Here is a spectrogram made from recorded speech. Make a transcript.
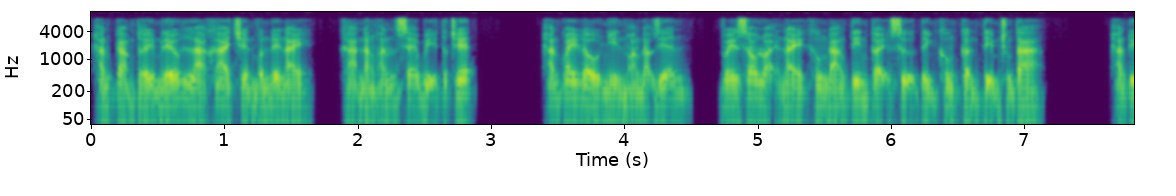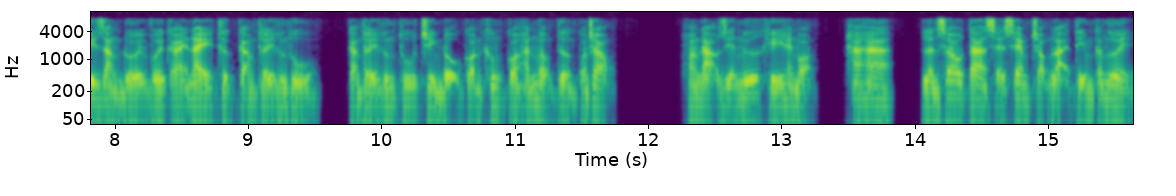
hắn cảm thấy nếu là khai triển vấn đề này, khả năng hắn sẽ bị tức chết. Hắn quay đầu nhìn hoàng đạo diễn, về sau loại này không đáng tin cậy sự tình không cần tìm chúng ta. Hắn tuy rằng đối với cái này thực cảm thấy hứng thú, cảm thấy hứng thú trình độ còn không có hắn mộng tưởng quan trọng. Hoàng đạo diễn ngữ khí hèn mọn, ha ha, lần sau ta sẽ xem trọng lại tìm các ngươi.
